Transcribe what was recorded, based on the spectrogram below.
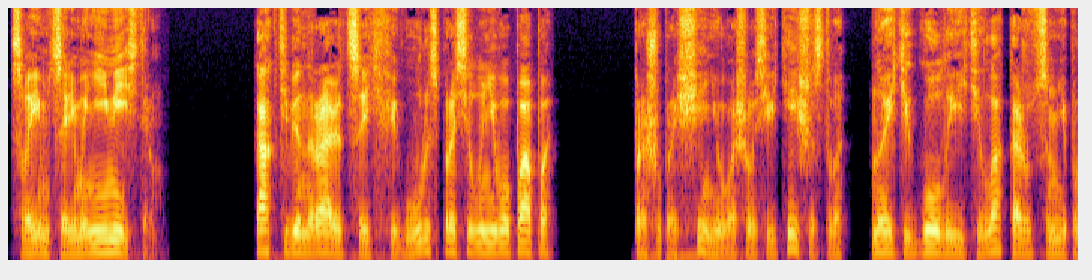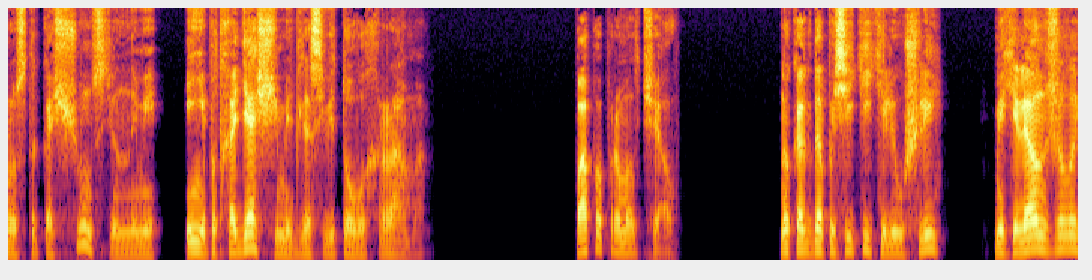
своим церемониймейстером. «Как тебе нравятся эти фигуры?» — спросил у него папа. Прошу прощения у вашего святейшества, но эти голые тела кажутся мне просто кощунственными и неподходящими для святого храма. Папа промолчал. Но когда посетители ушли, Микеланджело,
